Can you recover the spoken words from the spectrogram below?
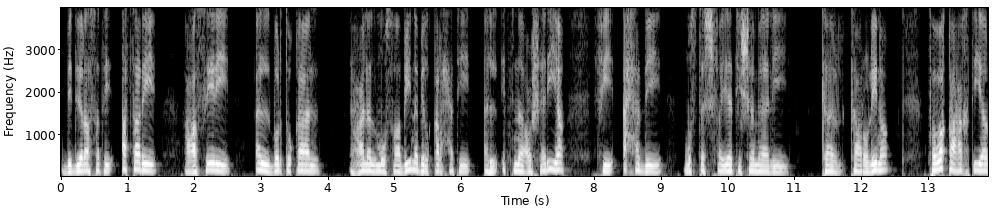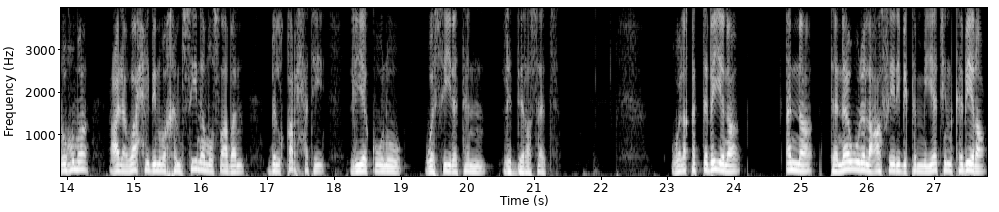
بدراسة أثر عصير البرتقال على المصابين بالقرحة الاثنى عشرية في أحد مستشفيات شمال كارولينا فوقع اختيارهما على 51 مصابا بالقرحة ليكونوا وسيلة للدراسات. ولقد تبين أن تناول العصير بكميات كبيرة.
